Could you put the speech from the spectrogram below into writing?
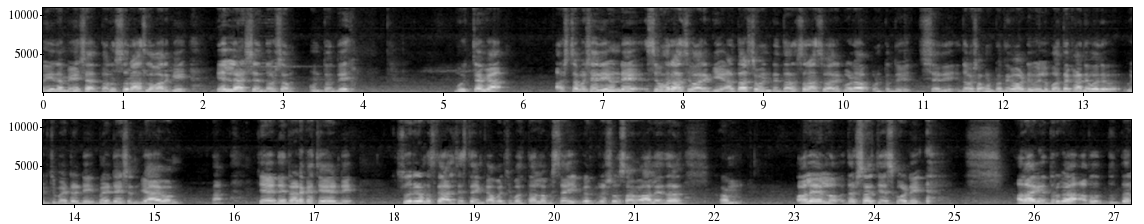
మీన మేష ధనుస్సు రాసుల వారికి ఎల్లాంటి దోషం ఉంటుంది. ముఖ్యంగా అష్టమ శని ఉండే సింహరాశి వారికి అర్ధాష్టమి ఉండే ధనుసు రాశి వారికి కూడా ఉంటుంది. శని దోషం ఉంటుంది కాబట్టి వీళ్ళు బద్ధకాన్ని విడిచిపెట్టండి. మెడిటేషన్ వ్యాయామం చేయండి. నడక చేయండి. సూర్య నమస్కారాలు చేస్తే ఇంకా మంచి ఫలితాలు లభిస్తాయి. వెంకటేశ్వర స్వామి ఆలయ ఆలయాల్లో దర్శనం చేసుకోండి. అలాగే దుర్గా అపద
